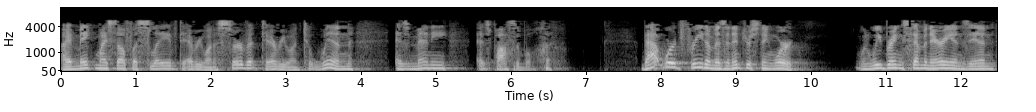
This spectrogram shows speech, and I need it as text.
I make myself a slave to everyone, a servant to everyone, to win as many as possible. that word freedom is an interesting word. When we bring seminarians in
